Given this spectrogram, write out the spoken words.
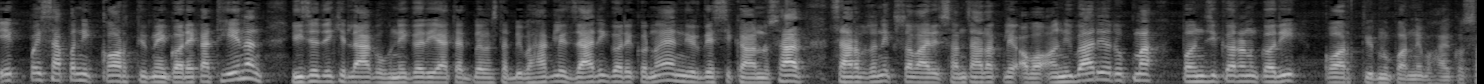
एक पैसा पनि कर तिर्ने गरेका थिएनन्। हिजोदेखि लागू हुने गरी यातायात व्यवस्था विभागले जारी गरेको नयाँ निर्देशिका अनुसार सार्वजनिक सवारी सञ्चालकले अब अनिवार्य रूपमा पञ्जीकरण गरी कर तिर्नुपर्ने भएको छ।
